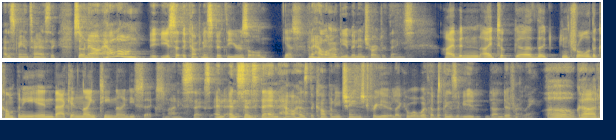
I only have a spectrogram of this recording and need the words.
that is fantastic. So now, how long? You said the company's fifty years old, Yes. and how long have you been in charge of things? I've been I took uh, the control of the company in back in 1996. 96. And and since then, how has the company changed for you? Like, what, what type of things have you done differently? Oh God!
